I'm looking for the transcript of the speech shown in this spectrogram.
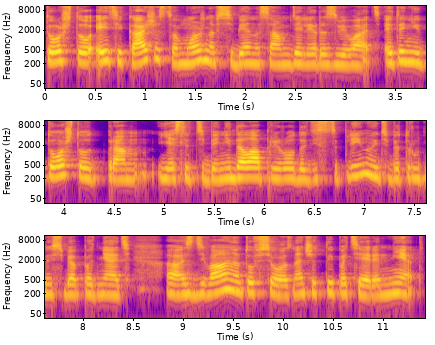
то, что эти качества можно в себе на самом деле развивать. Это не то, что прям, если тебе не дала природа дисциплину и тебе трудно себя поднять а, с дивана, то все, значит ты потерян. Нет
